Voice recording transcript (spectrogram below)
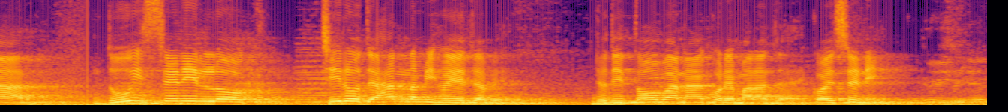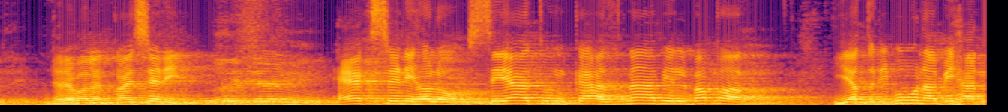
নার, দুই শ্রেণির লোক চির জাহান্নামি হয়ে যাবে, যদি তওবা না করে মারা যায়। কয় শ্রেণি। জোরে বলেন কয় শ্রেণি? এক শ্রেণি হলো সিয়াতুন কাজনাবিল বাকর ইয়াদরিবুনা বিহান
